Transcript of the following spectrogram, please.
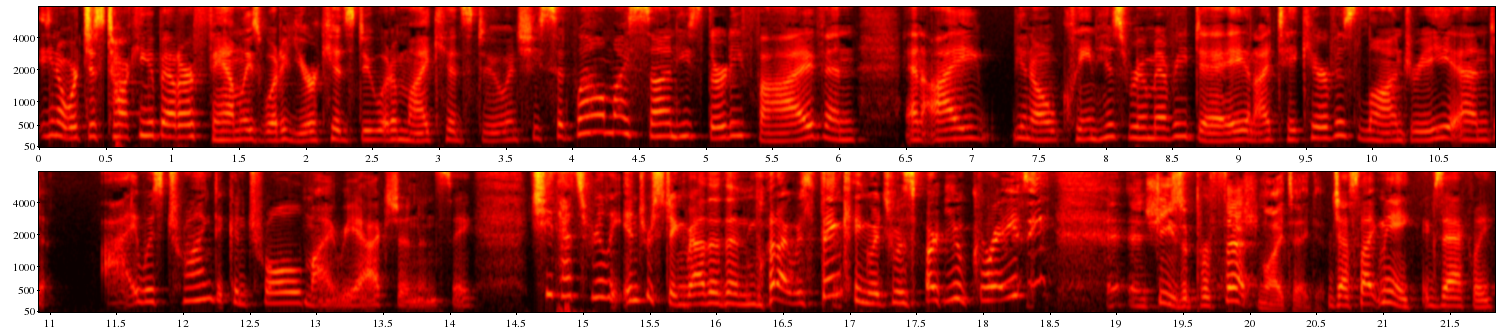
You know, we're just talking about our families. What do your kids do? What do my kids do? And she said, Well, my son, he's 35, and, and I, you know, clean his room every day, and I take care of his laundry, and I was trying to control my reaction and say, gee, that's really interesting, rather than what I was thinking, which was, are you crazy? And she's a professional, I take it. Just like me, exactly.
